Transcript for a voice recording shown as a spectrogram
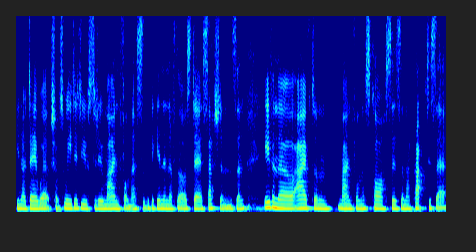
you know day workshops. We did used to do mindfulness at the beginning of those day sessions and even though i've done mindfulness courses and i practice it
